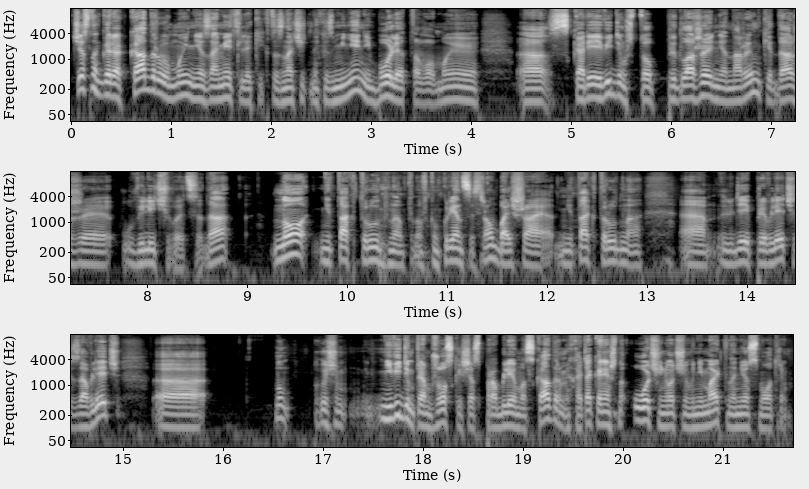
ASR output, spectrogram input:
Честно говоря, кадрово мы не заметили каких-то значительных изменений. Более того, мы э, скорее видим, что предложение на рынке даже увеличивается, да. Но не так трудно, потому что конкуренция все равно большая, не так трудно э, людей привлечь и завлечь. Э, ну, в общем, не видим прям жесткой сейчас проблемы с кадрами, хотя, конечно, очень-очень внимательно на нее смотрим.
